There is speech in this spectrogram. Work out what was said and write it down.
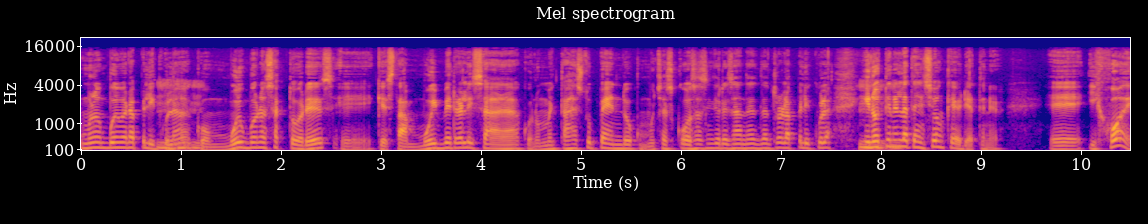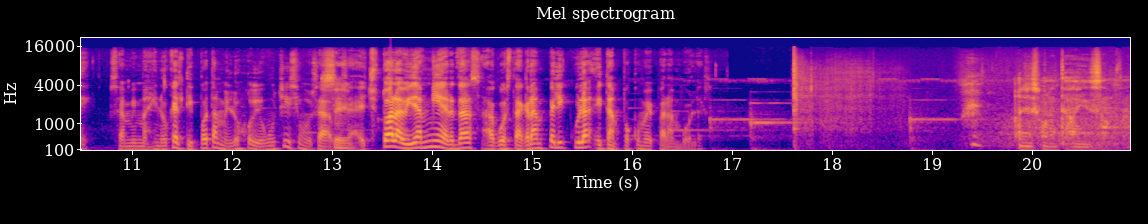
muy buena película, con muy buenos actores, eh, que está muy bien realizada, con un mensaje estupendo, con muchas cosas interesantes dentro de la película, y no tiene la atención que debería tener. Eh, y jode. O sea, me imagino que el tipo también lo jodió muchísimo. O sea, he hecho toda la vida mierdas, hago esta gran película y tampoco me paran bolas. I just want to tell you something.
